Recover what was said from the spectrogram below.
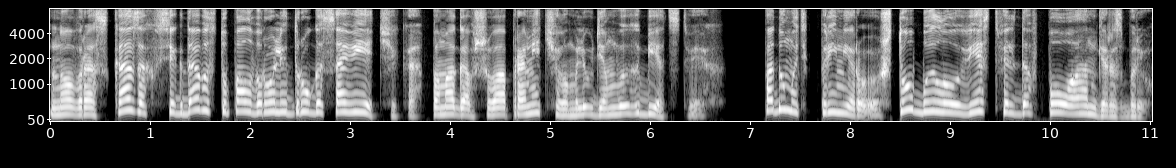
но в рассказах всегда выступал в роли друга-советчика, помогавшего опрометчивым людям в их бедствиях. Подумать, к примеру, что было у Вестфельдов по Ангерсбрю.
